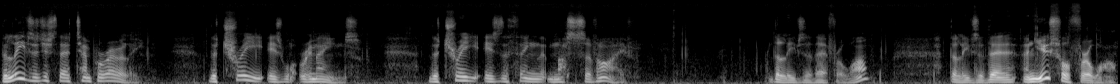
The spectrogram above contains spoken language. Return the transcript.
The leaves are just there temporarily. The tree is what remains. The tree is the thing that must survive. The leaves are there for a while. The leaves are there and useful for a while.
